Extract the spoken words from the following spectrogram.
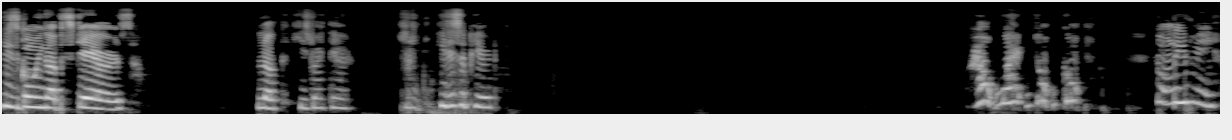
He's going upstairs. Look, he's right there. He, he disappeared. How? Why? Don't go. Don't leave me.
